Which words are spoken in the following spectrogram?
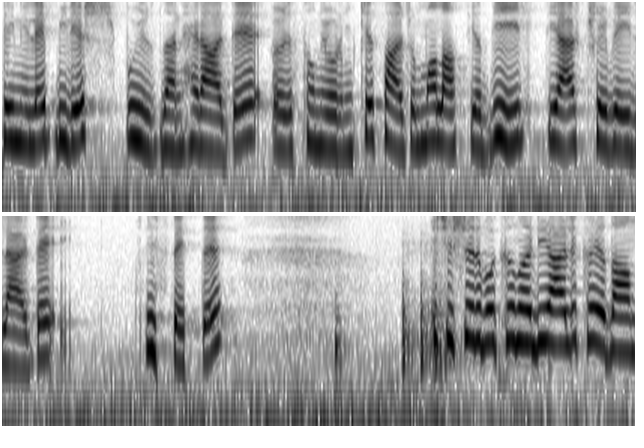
denilebilir. Bu yüzden herhalde öyle sanıyorum ki sadece Malatya değil diğer çevre illerde hissetti. İçişleri Bakanı Ali Yerlikaya'dan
